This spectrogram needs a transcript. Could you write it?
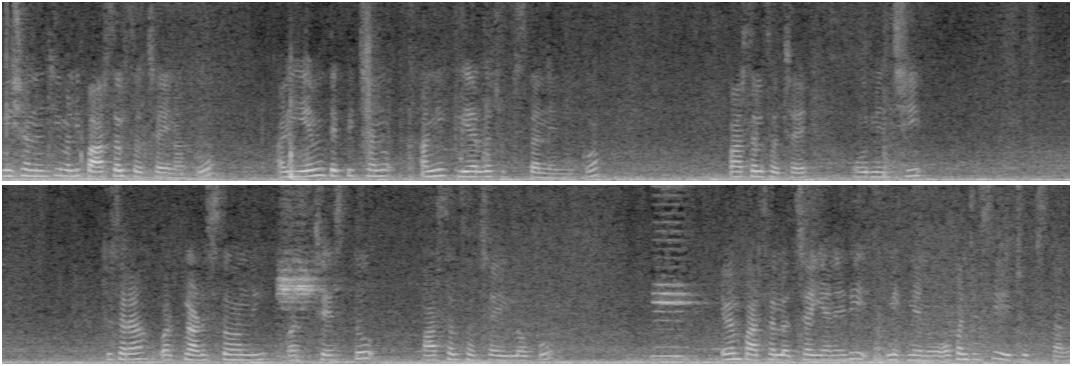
మీషో నుంచి మళ్ళీ పార్సల్స్ వచ్చాయి నాకు. అవి ఏం తెప్పించాను? అన్నీ క్లియర్గా చూపిస్తాను నేను మీకు. పార్సల్స్ వచ్చాయి. ఊరి నుంచి చూసారా? వర్క్ నడుస్తూ ఉంది వర్క్ చేస్తూ పార్సల్స్ వచ్చాయి ఈలోపు లోపు. ఏమేమి పార్సల్ వచ్చాయి అనేది మీకు నేను ఓపెన్ చేసి చూపిస్తాను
